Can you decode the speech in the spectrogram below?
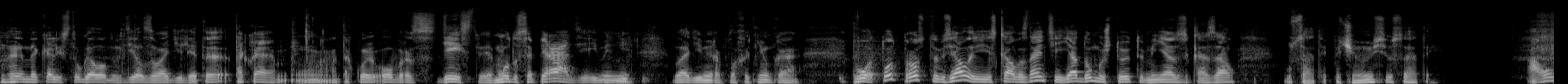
на количество уголовных дел заводили. Это такая, такой образ действия, модус операди имени Владимира Плохотнюка. Вот, тот просто взял и сказал, вы знаете, я думаю, что это меня заказал усатый. Почему все усатый? А, он,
